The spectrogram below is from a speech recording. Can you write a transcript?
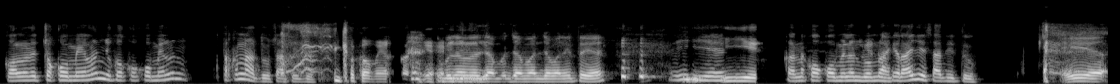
kalau ada Cocomelon juga Cocomelon terkenal tuh saat itu. Cocomelon ya. Bener zaman zaman zaman itu ya. iya, iya karena Cocomelon belum lahir aja saat itu. Iya.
